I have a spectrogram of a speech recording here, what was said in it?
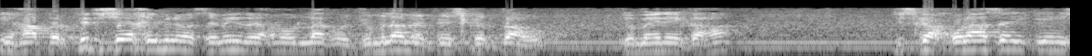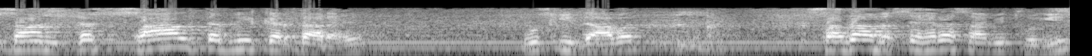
یہاں پر پھر شیخ ابن وسمین رحمہ اللہ کو جملہ میں پیش کرتا ہوں، جو میں نے کہا، جس کا خلاصہ ہے کہ انسان دس سال تبلیغ کرتا رہے، اس کی دعوت سدا بصحرا ثابت ہوگی۔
